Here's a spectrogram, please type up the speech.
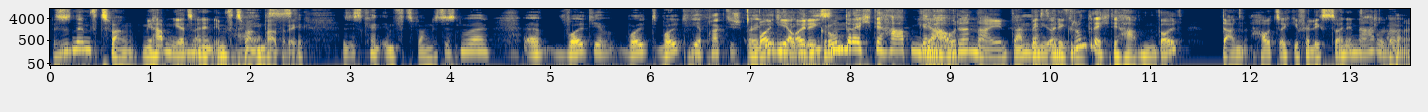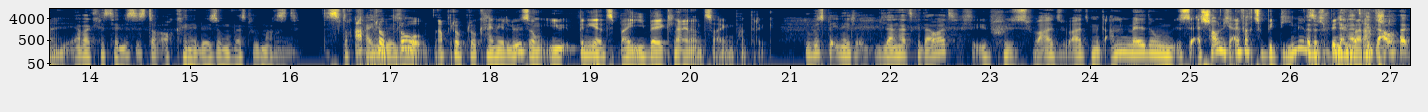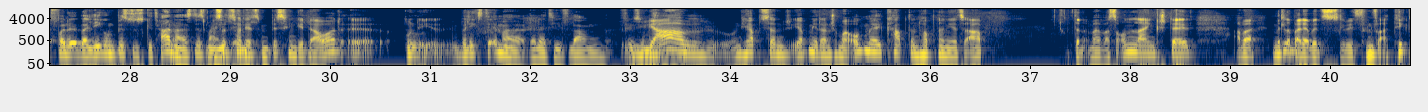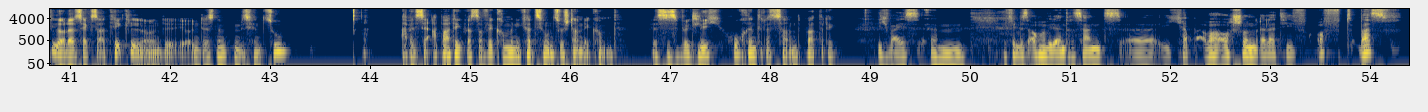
Das ist ein Impfzwang. Wir haben jetzt einen Impfzwang, Nein, das ist Patrick. kein- Es ist kein Impfzwang. Das ist nur, äh, wollt ihr, wollt, wollt ihr praktisch euer Wollt ihr eure genießen? Grundrechte haben? Ja Genau. oder nein? Dann Wenn ihr eure. Grundrechte haben wollt, dann haut euch gefälligst so eine Nadel da Aber, rein. aber Christian, das ist doch auch keine Lösung, was du machst. Das ist doch keine Lösung. Apropos, apropos keine Lösung. Ich bin jetzt bei eBay Kleinanzeigen, Patrick. Du bist bei Ihnen, wie lange hat's gedauert? Es war, es war jetzt mit Anmeldung, ist erstaunlich einfach zu bedienen. Also, ich wie bin lange hat's überrascht. gedauert von der Überlegung, bis du es getan hast? Das meine Also es hat jetzt ein bisschen gedauert äh, Du und überlegst dir immer relativ lang. so ja Sache. und ich habe dann, ich habe mir dann schon mal angemeldet gehabt und habe dann jetzt ab dann mal was online gestellt. Aber mittlerweile habe ich jetzt ich, fünf Artikel oder sechs Artikel und und das nimmt ein bisschen zu. Aber es ist ja abartig, was da für Kommunikation zustande kommt. Das ist wirklich hochinteressant, Patrick. Ich weiß, ähm, ich finde es auch mal wieder interessant. Äh, ich habe aber auch schon relativ oft was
